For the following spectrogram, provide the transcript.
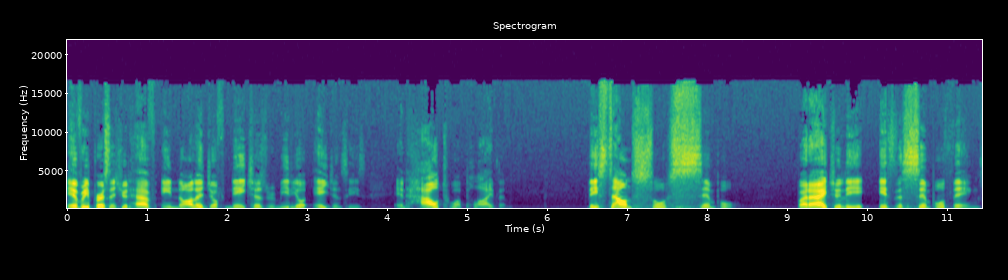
Every person should have a knowledge of nature's remedial agencies and how to apply them. They sound so simple, but actually, it's the simple things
